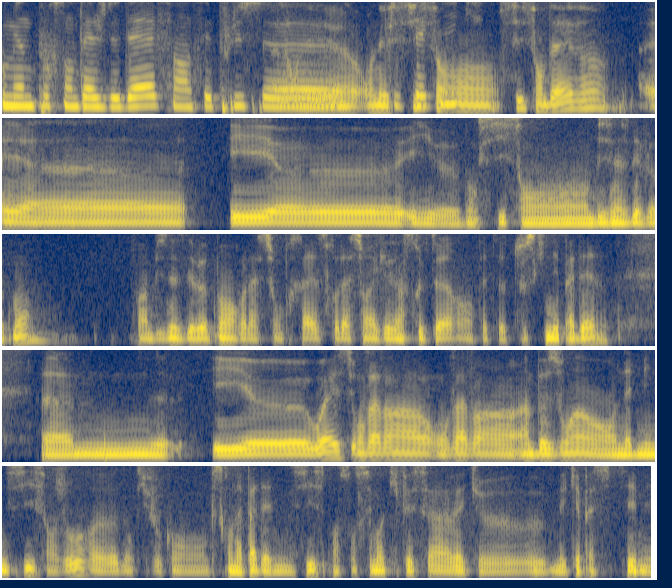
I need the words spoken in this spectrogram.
combien de pourcentage de dev enfin, C'est plus. on est, 600, 600 devs et, euh, et, euh, et euh, donc 600 business développement. Enfin, business développement, relations presse, relations avec les instructeurs, en fait, tout ce qui n'est pas dev. Et euh, ouais, on va avoir, un, on va avoir un, besoin en admin 6 un jour, euh, donc il faut qu'on, parce qu'on n'a pas d'admin 6. Pour c'est moi qui fais ça avec euh, mes capacités, mais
